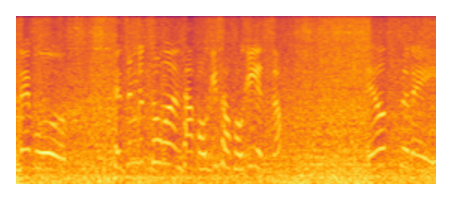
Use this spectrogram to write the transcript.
근데 뭐 대중교통은 다 거기서 거기겠죠? 에어트레인.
